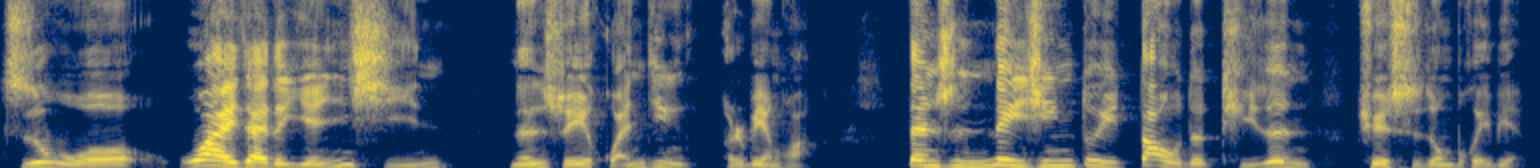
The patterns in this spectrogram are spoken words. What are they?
指我外在的言行能随环境而变化。但是内心对道的体认却始终不会变，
